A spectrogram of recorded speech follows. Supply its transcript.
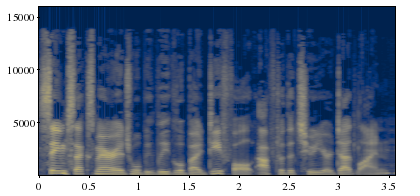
same sex marriage will be legal by default after the two year deadline.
